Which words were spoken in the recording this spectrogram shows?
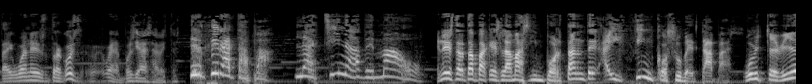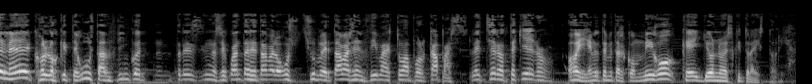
Taiwán es otra cosa. Bueno, pues ya sabes. Tercera etapa. La China de Mao. En esta etapa, que es la más importante, hay cinco subetapas. Uy, qué bien, ¿eh? Con lo que te gustan. Cinco, tres, no sé cuántas etapas, luego subetapas encima. Esto va por capas. Lechero, te quiero. Oye, no te metas conmigo, que yo no he escrito la historia.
